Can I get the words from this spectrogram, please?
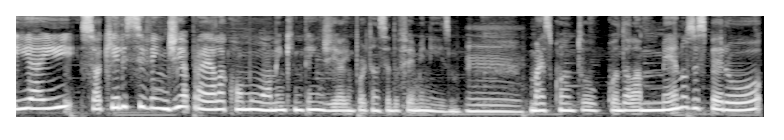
E aí, só que ele se vendia para ela como um homem que entendia a importância do feminismo. Hum. Mas quando, quando ela menos esperou,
